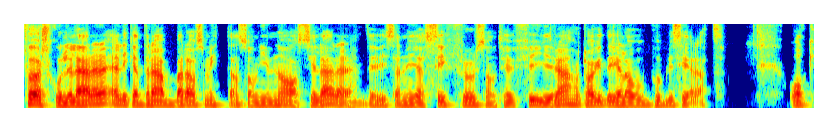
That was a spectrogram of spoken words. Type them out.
Förskolelärare är lika drabbade av smittan som gymnasielärare. Det visar nya siffror som TV4 har tagit del av och publicerat. Och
